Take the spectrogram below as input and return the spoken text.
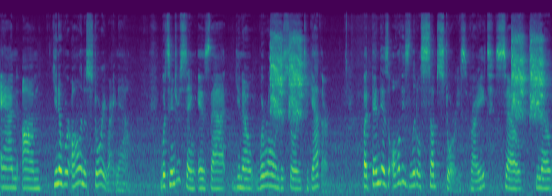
And um, you know, we're all in a story right now. What's interesting is that you know we're all in this story together. But then there's all these little sub stories right? So you know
